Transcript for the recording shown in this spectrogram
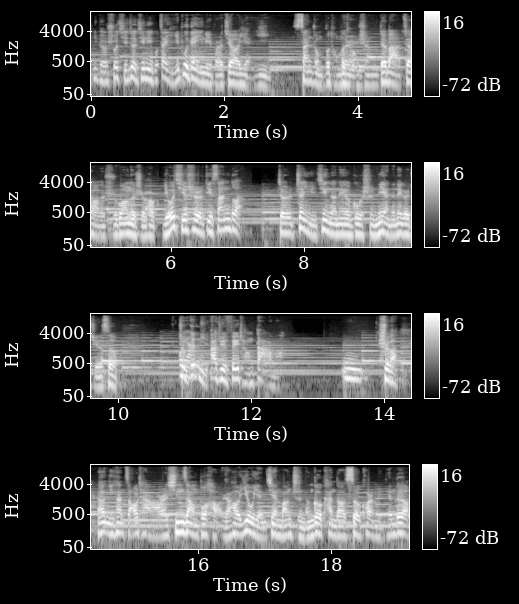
你比如舒淇就经历过，在一部电影里边就要演绎三种不同的人生，对吧？最好的时光的时候，尤其是第三段，就是郑雨静的那个故事，你演的那个角色，就跟你差距非常大嘛。嗯，是吧？然后你看早产儿，心脏不好，然后右眼肩膀只能够看到色块，每天都要，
